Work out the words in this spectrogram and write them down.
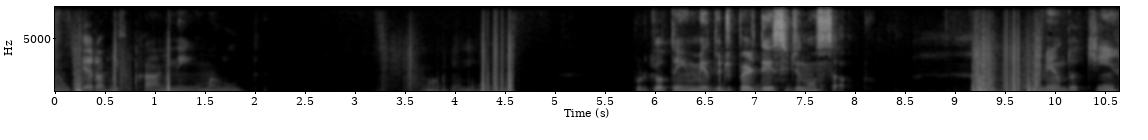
Não quero arriscar em nenhuma luta. Porque eu tenho medo de perder esse dinossauro. Comendo aqui.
